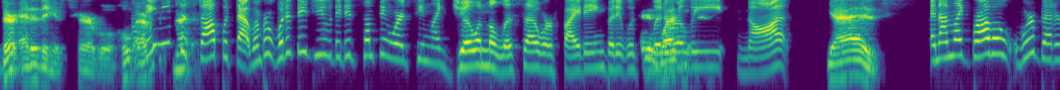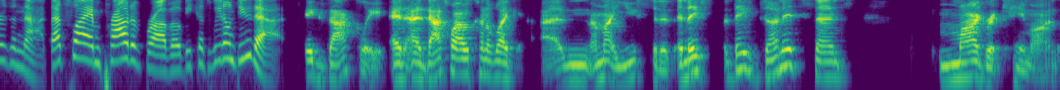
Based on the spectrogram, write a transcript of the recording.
Their editing is terrible. Whoever They need to stop with that. Remember what did they do? They did something where it seemed like Joe and Melissa were fighting, but it was It wasn't. literally not. Yes. And I'm like, Bravo, we're better than that. That's why I'm proud of Bravo because we don't do that. Exactly. And, and that's why I was kind of like, I'm, I'm not used to this. And they've they've done it since Margaret came on.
